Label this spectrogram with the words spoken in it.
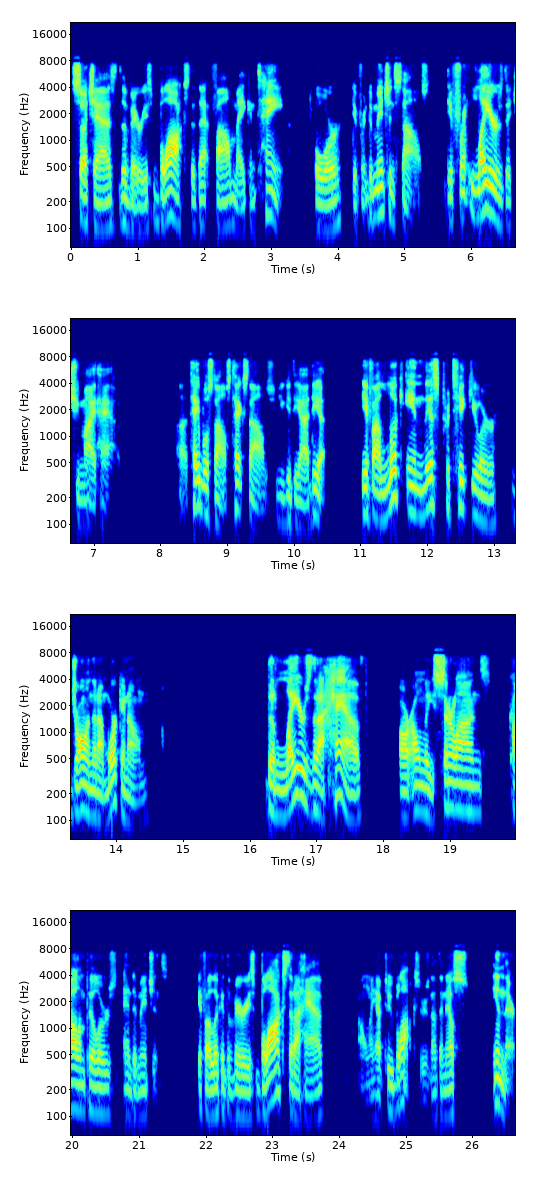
such as the various blocks that that file may contain, or different dimension styles, different layers that you might have, uh, table styles, text styles, you get the idea if I look in this particular drawing that I'm working on, the layers that I have are only center lines, column pillars, and dimensions. If I look at the various blocks that I have, I only have two blocks. There's nothing else in there.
